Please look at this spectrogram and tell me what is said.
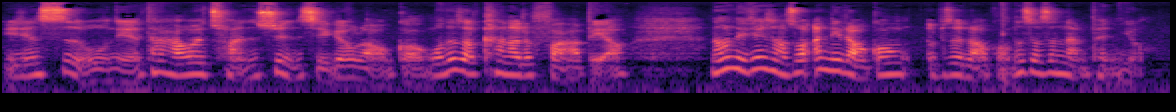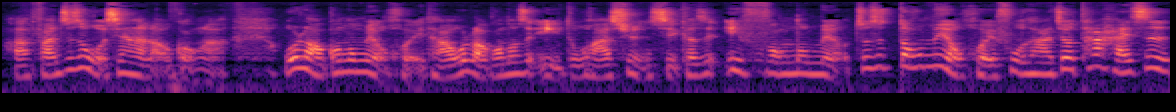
已经四五年，他还会传讯息给我老公。我那时候看到就发飙，然后那天想说，哎，你老公呃不是老公，那时候是男朋友啊，反正就是我现在的老公啦。我老公都没有回他，我老公都是已读他讯息，可是一封都没有，就是都没有回复他。就他还是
